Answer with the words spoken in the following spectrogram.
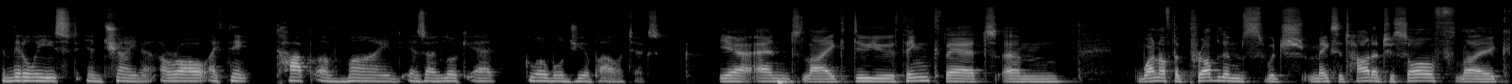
the Middle East, and China are all, I think, top of mind as I look at global geopolitics. Yeah, and like, do you think that um, one of the problems which makes it harder to solve, like,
